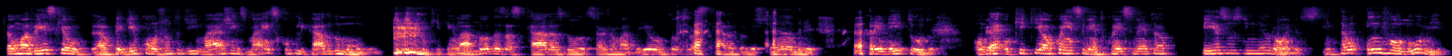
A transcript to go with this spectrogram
Então, uma vez que eu, eu peguei o conjunto de imagens mais complicado do mundo, que tem lá uhum. todas as caras do Sérgio Amadeu, todas as caras do Alexandre, treinei tudo. É, o que, que é o conhecimento? O conhecimento é pesos de neurônios. Então, em volume,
